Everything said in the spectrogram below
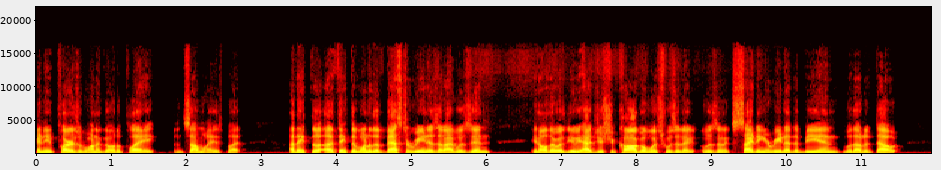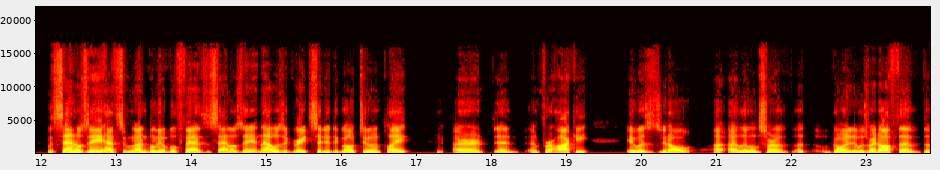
any players that want to go to play in some ways. But I think the I think that one of the best arenas that I was in, you know, there was you had your Chicago, which was an was an exciting arena to be in without a doubt. But San Jose had some unbelievable fans in San Jose, and that was a great city to go to and play. Or and, and for hockey, it was you know a, a little sort of uh, going. It was right off the the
